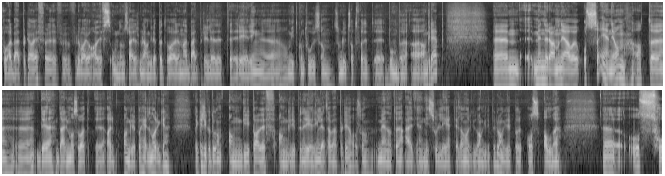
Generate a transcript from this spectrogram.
på Arbeiderpartiet AF. For, for, for, det var jo AFs ungdomsleier som ble angrepet. Det var en Arbeiderpartiledet regjering eh, og mitt kontor som, som ble utsatt for et eh, bombeangrep. Ehm, men Raymond og jeg var jo også enige om at eh, det dermed også var et eh, angrep på hele Norge. Det er ikke slik at du kan angripe AUF, angripe en regjering ledet av Arbeiderpartiet, og så mene at det er en isolert del av Norge du angriper. Du angriper oss alle. Eh, og så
